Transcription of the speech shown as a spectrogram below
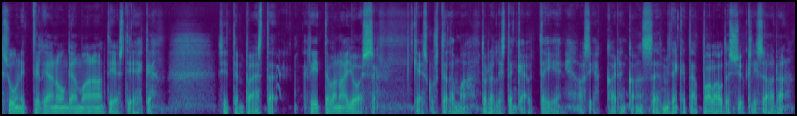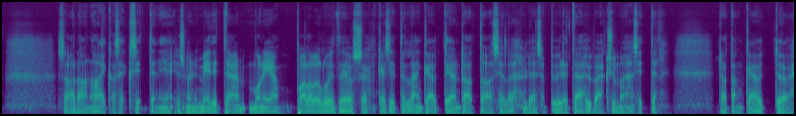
suunnittelijan ongelmana on tietysti ehkä sitten päästä riittävän ajoissa keskustelemaan todellisten käyttäjien ja asiakkaiden kanssa, että miten tämä palautesykli saadaan, saadaan aikaiseksi sitten. Ja jos me nyt mietitään monia palveluita, joissa käsitellään käyttäjän dataa, siellä yleensä pyydetään hyväksymään sitten datan käyttöä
